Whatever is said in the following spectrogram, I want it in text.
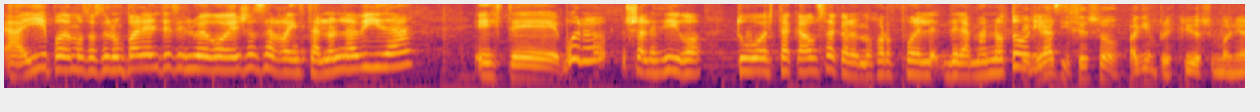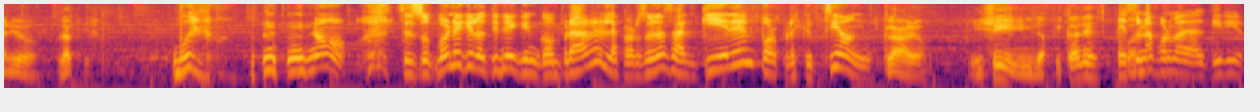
Ahí podemos hacer un paréntesis. Luego ella se reinstaló en la vida. Este, bueno, ya les digo, tuvo esta causa que a lo mejor fue de las más ¿Es notorias. gratis eso? ¿Alguien prescribe un balneario gratis? Bueno, no. Se supone que lo tienen que comprar, las personas adquieren por prescripción. Claro. Y sí, ¿y los fiscales? Es Bueno, una forma de adquirir.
